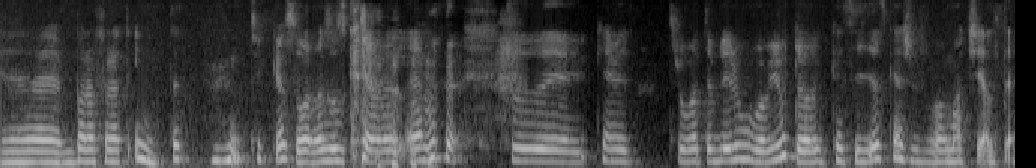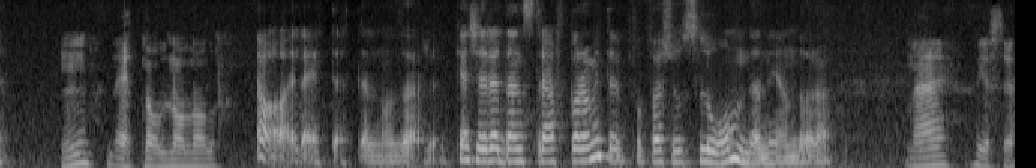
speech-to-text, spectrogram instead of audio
Eh, bara för att inte tycka så så ska jag väl... så eh, kan vi tro att det blir oavgjort och Casillas kanske får vara matchhjälte. Mm, 1-0, 0-0. Ja, eller 1-1 eller något där. Kanske rädda en straff, bara de inte får för sig att slå om den igen då. då. Nej, just det.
